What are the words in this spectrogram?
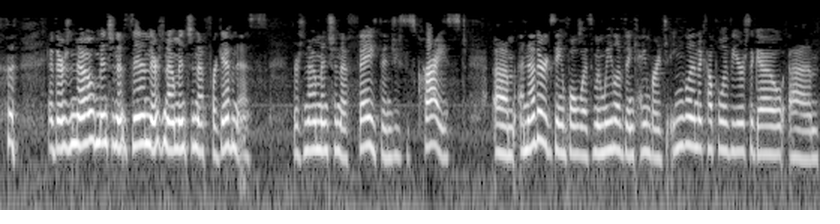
if there's no mention of sin, there's no mention of forgiveness. There's no mention of faith in Jesus Christ. Um, another example was when we lived in Cambridge, England, a couple of years ago. Um,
